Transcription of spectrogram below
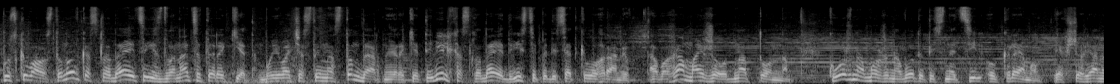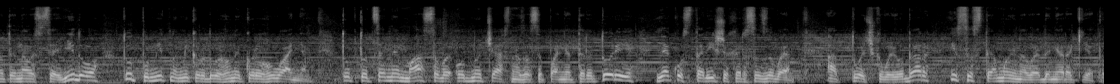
Пускова установка складається із 12 ракет. Бойова частина стандартної ракети Вільха складає 250 кілограмів, а вага майже одна тонна. Кожна може наводитись на ціль окремо. Якщо глянути на ось це відео, тут помітно мікродвигуни коригування. Тобто це не масове одночасне засипання території, як у старіших РСЗВ, а точковий удар із системою наведення ракети.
